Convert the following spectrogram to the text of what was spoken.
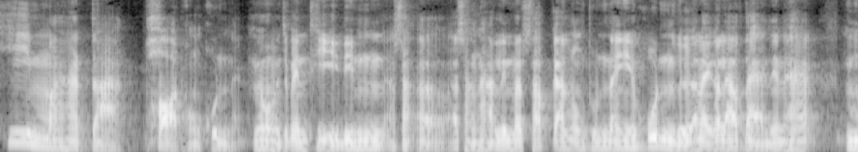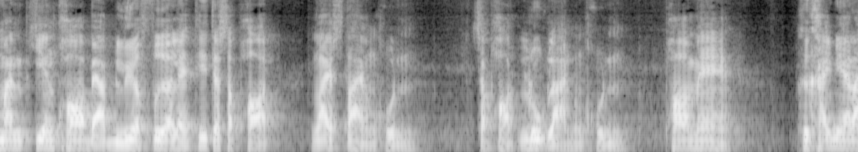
ที่มาจากพอร์ตของคุณเนี่ยไม่ว่ามันจะเป็นที่ดินอสังเอ่ออสังหาริมทรัพย์การลงทุนในหุ้นหรืออะไรก็แล้วแต่เนี่ยนะฮะ มันเพียงพอแบบเหลือเฟือเลยที่จะ support ไลฟ์สไตล์ของคุณ support ลูกหลานของคุณ พ่อแม่ คือใครมีอะไร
